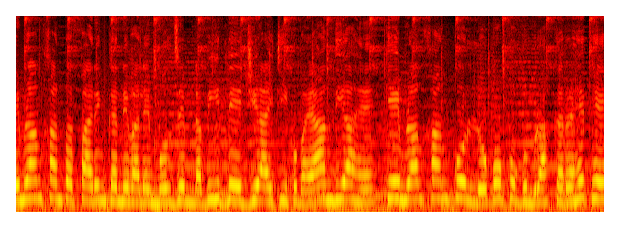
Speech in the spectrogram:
इमरान खान पर फायरिंग करने वाले मुलजिम नवीद ने जीआईटी को बयान दिया है कि इमरान खान को लोगों को गुमराह कर रहे थे।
